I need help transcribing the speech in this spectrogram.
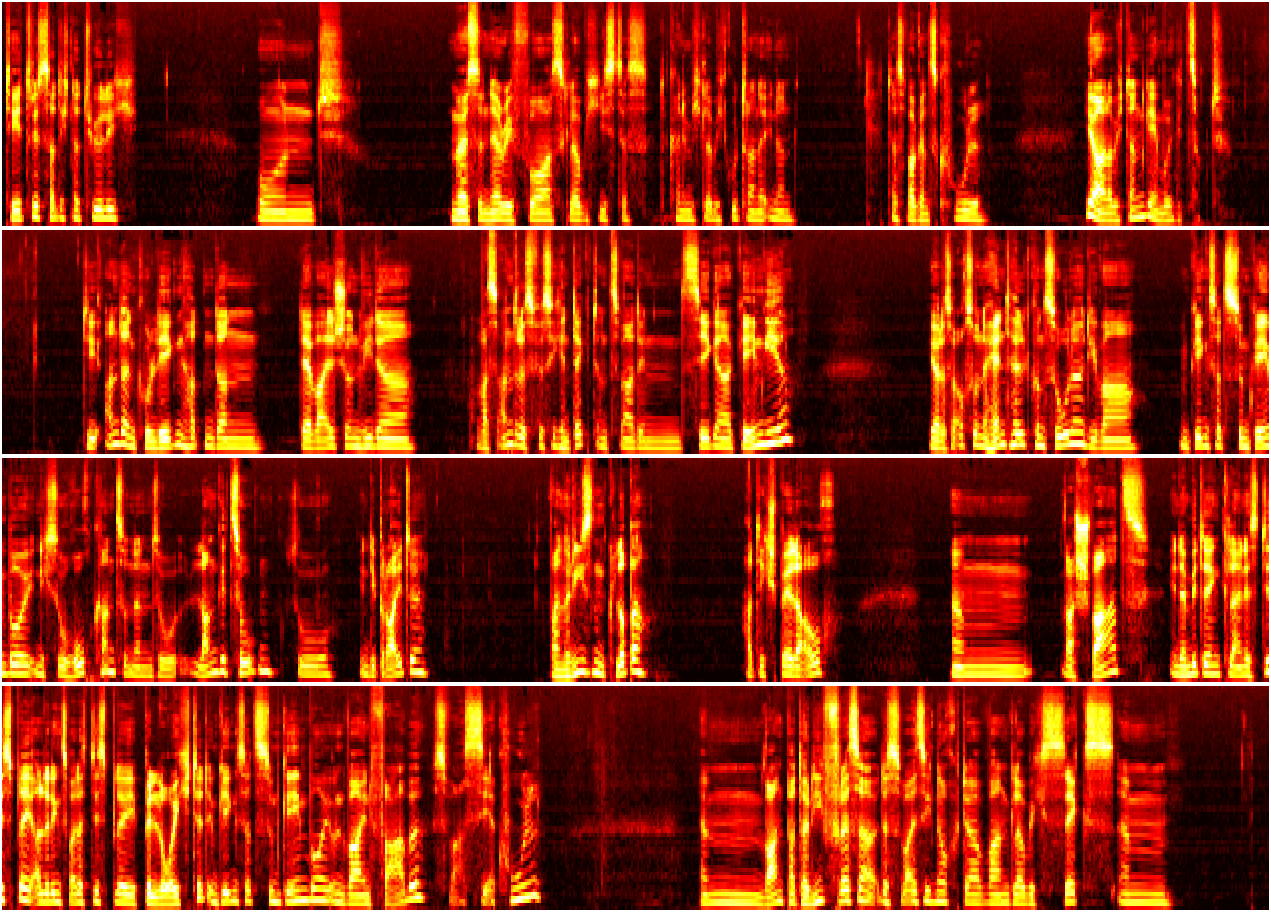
Tetris hatte ich natürlich. Und Mercenary Force, glaube ich, hieß das. Da kann ich mich, glaube ich, gut dran erinnern. Das war ganz cool. Ja, da habe ich dann Gameboy gezockt. Die anderen Kollegen hatten dann derweil schon wieder was anderes für sich entdeckt, und zwar den Sega Game Gear. Ja, das war auch so eine Handheld-Konsole, die war im Gegensatz zum Gameboy nicht so hochkant, sondern so langgezogen, so in die Breite. War ein riesen Klopper. Hatte ich später auch. Ähm, war schwarz, in der Mitte ein kleines Display. Allerdings war das Display beleuchtet im Gegensatz zum Gameboy und war in Farbe. Es war sehr cool. Ähm, war ein Batteriefresser, das weiß ich noch. Da waren, glaube ich, sechs ähm,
